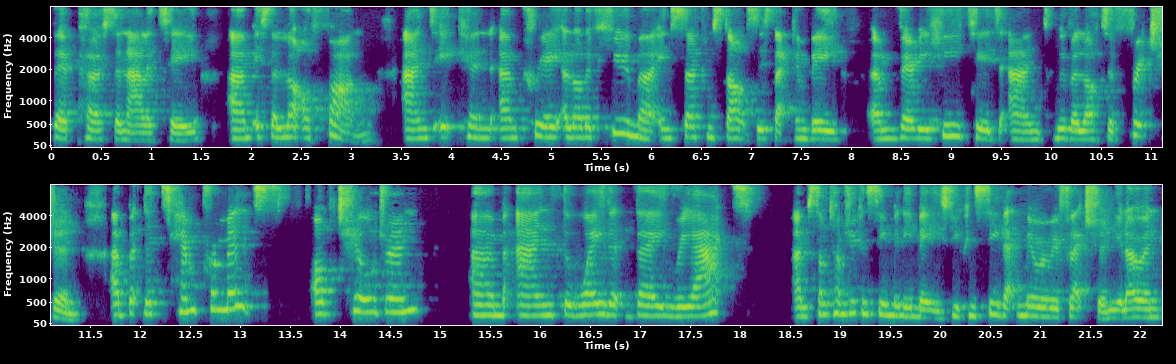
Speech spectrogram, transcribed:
their personality, um, it's a lot of fun and it can um, create a lot of humor in circumstances that can be um, very heated and with a lot of friction. Uh, but the temperaments of children um, and the way that they react. Um, sometimes you can see mini me's, you can see that mirror reflection, you know, and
